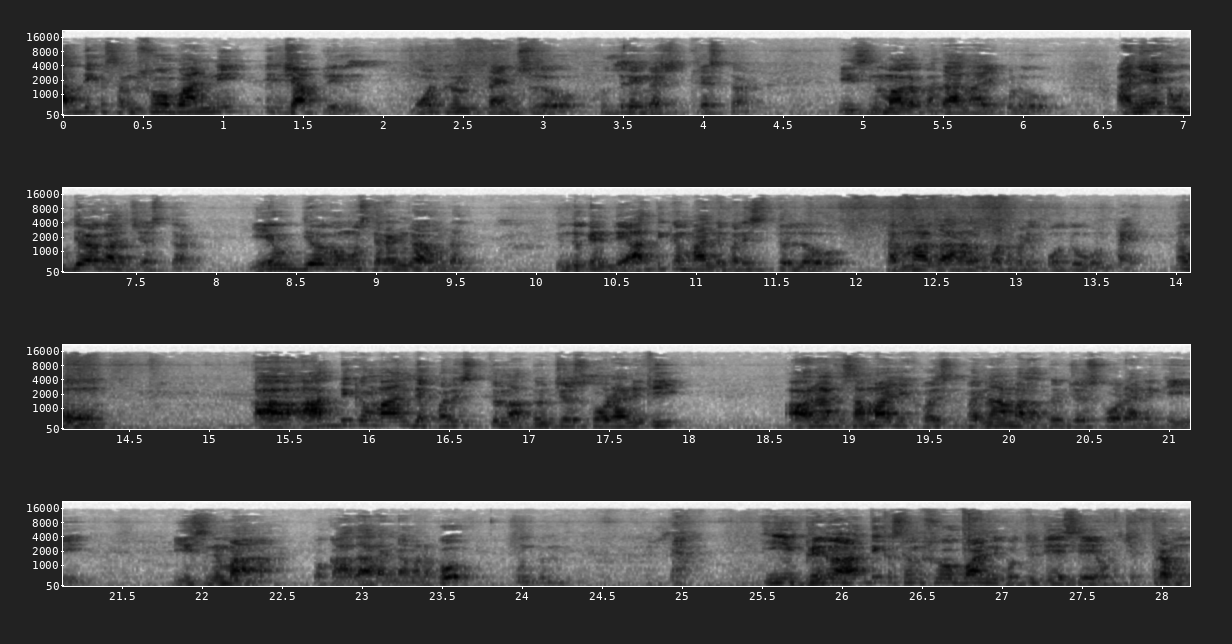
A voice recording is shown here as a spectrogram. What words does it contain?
ఆర్థిక సంక్షోభాన్ని చాప్లిన్ మోడర్న్ టైమ్స్లో హృద్యంగా చిత్రిస్తాడు. ఈ సినిమాలో కథానాయకుడు అనేక ఉద్యోగాలు చేస్తాడు. ఏ ఉద్యోగము స్థిరంగా ఉండదు. ఎందుకంటే ఆర్థిక మాంద్య పరిస్థితుల్లో కర్మాగారాలు మూతపడిపోతూ ఉంటాయి. ఆ ఆర్థిక మాంద్య పరిస్థితులను అర్థం చేసుకోవడానికి ఆనాటి సామాజిక పరిస్థితి పరిణామాలు అర్థం చేసుకోవడానికి ఈ సినిమా ఒక ఆధారంగా మనకు ఉంటుంది. ఈ పెను ఆర్థిక సంక్షోభాన్ని గుర్తు చేసే ఒక చిత్రము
